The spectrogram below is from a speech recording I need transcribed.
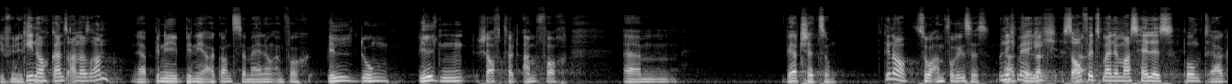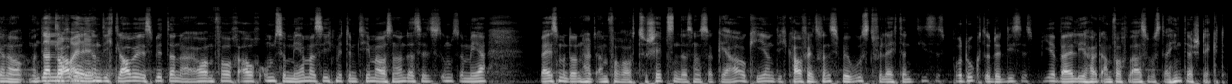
Definitiv. Und gehen auch ganz anders ran. Ja, bin ich, bin ich auch ganz der Meinung, einfach Bildung, Bilden schafft halt einfach ähm, Wertschätzung. Genau. So einfach ist es. Und nicht mehr, ich sauf ja. jetzt meine Mass Helles, Punkt. Ja, genau. Und, und dann noch glaube, eine. Und ich glaube, es wird dann auch einfach auch, umso mehr man sich mit dem Thema auseinandersetzt, umso mehr weiß man dann halt einfach auch zu schätzen, dass man sagt, ja, okay, und ich kaufe jetzt ganz bewusst vielleicht dann dieses Produkt oder dieses Bier, weil ich halt einfach weiß, was dahinter steckt.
